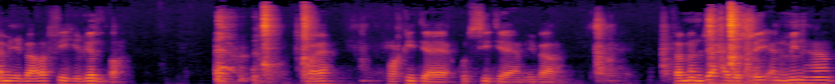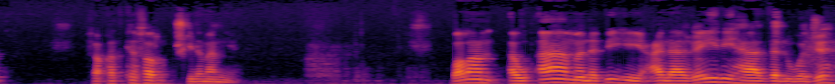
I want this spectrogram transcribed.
أم عبارة فيه غلطة رقيت يا قرسيت يا أم عبارة. فمن جحد شيئا منها فقد كفر. مشكلة مانية بلان أو آمن به على غير هذا الوجه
